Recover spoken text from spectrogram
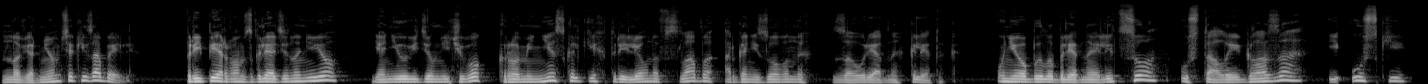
Но вернемся к Изабель. При первом взгляде на нее я не увидел ничего, кроме нескольких триллионов слабо организованных заурядных клеток. У нее было бледное лицо, усталые глаза и узкий,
